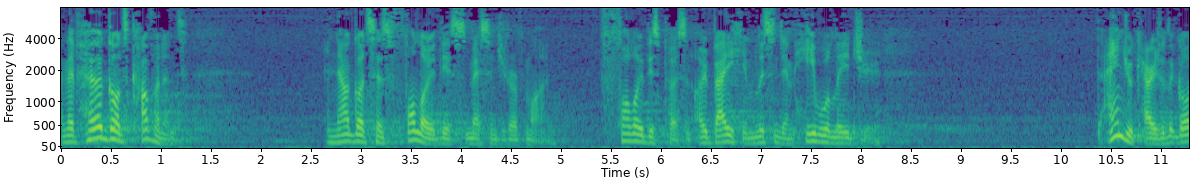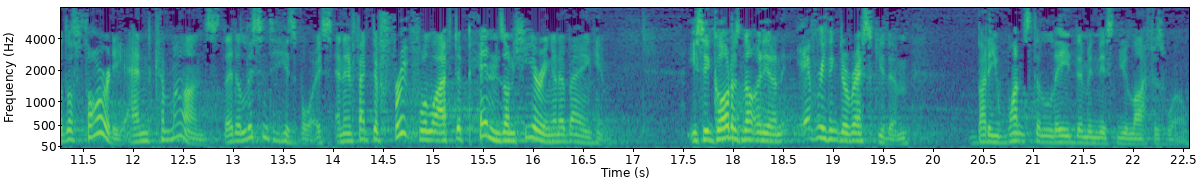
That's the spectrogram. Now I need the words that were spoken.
And they've heard God's covenant. And now God says, Follow this messenger of mine. Follow this person. Obey him. Listen to him. He will lead you. The angel carries with it God's authority and commands. They're to listen to his voice. And in fact, the fruitful life depends on hearing and obeying him. You see, God has not only done everything to rescue them, but he wants to lead them in this new life as well.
